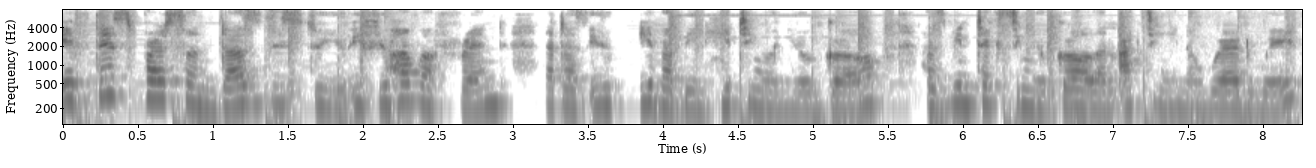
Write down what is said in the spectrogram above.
If this person does this to you, if you have a friend that has either been hitting on your girl, has been texting your girl and acting in a weird way,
